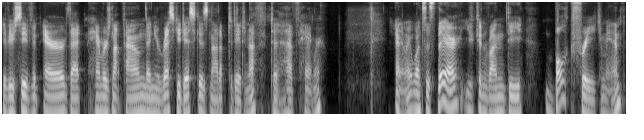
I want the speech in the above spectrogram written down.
if you receive an error that Hammer is not found, then your rescue disk is not up to date enough to have Hammer. Anyway, once it's there, you can run the bulk free command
